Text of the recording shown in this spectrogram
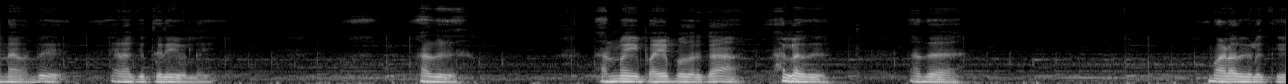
என்னவென்று எனக்கு தெரியவில்லை. அது நன்மை பயப்பதற்கா அல்லது அந்த மலர்களுக்கு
